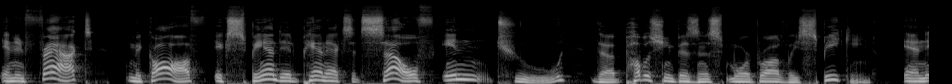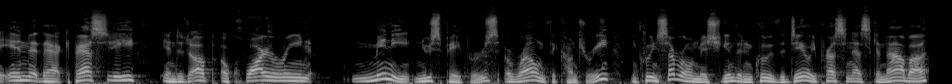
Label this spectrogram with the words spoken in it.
And in fact, McGoff expanded Panax itself into the publishing business more broadly speaking. And in that capacity, ended up acquiring many newspapers around the country, including several in Michigan that include the Daily Press in Escanaba,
